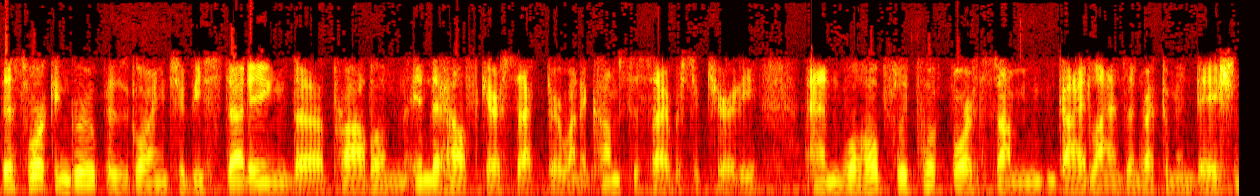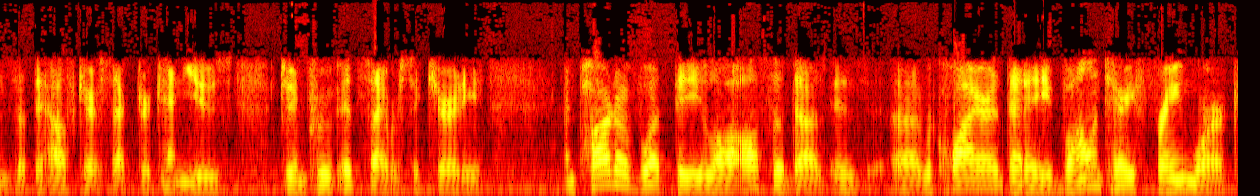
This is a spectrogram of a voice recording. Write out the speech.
this working group is going to be studying the problem in the healthcare sector when it comes to cybersecurity and will hopefully put forth some guidelines and recommendations that the healthcare sector can use to improve its cybersecurity. And part of what the law also does is uh, require that a voluntary framework,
